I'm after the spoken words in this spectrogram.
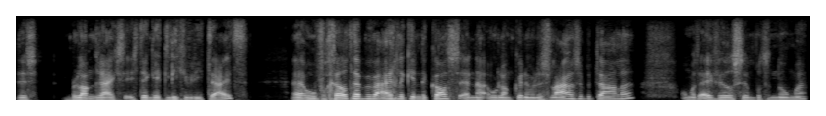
Dus het belangrijkste is denk ik liquiditeit hoeveel geld hebben we eigenlijk in de kas en hoe lang kunnen we de salarissen betalen? Om het even heel simpel te noemen.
